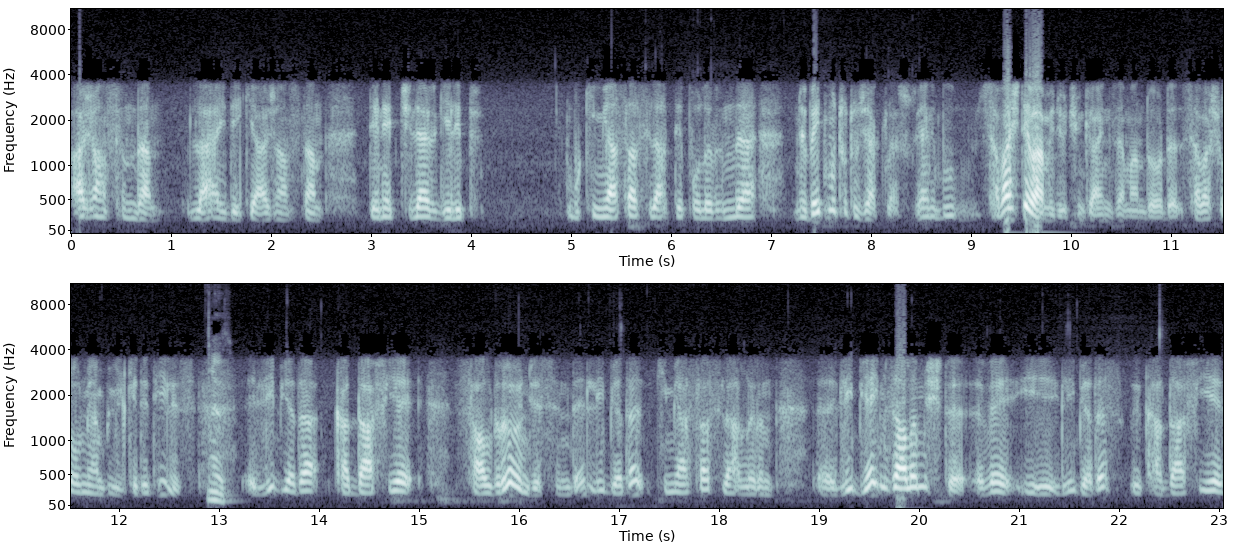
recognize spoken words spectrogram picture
ajansından, Lahey'deki ajanstan denetçiler gelip bu kimyasal silah depolarında nöbet mi tutacaklar? Yani bu savaş devam ediyor çünkü aynı zamanda orada. Savaş olmayan bir ülkede değiliz. Evet. E, Libya'da Kaddafi'ye saldırı öncesinde Libya'da kimyasal silahların e, Libya imzalamıştı ve e, Libya'da Kaddafi'ye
